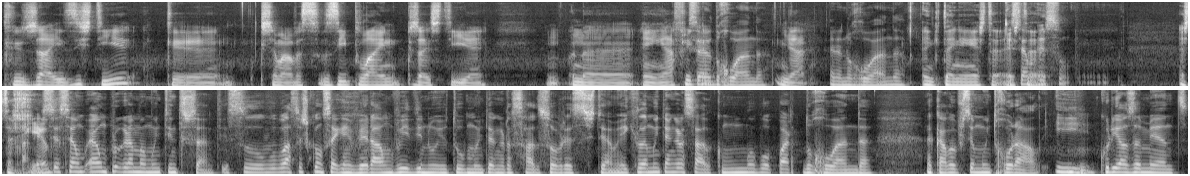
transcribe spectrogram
que já existia, que, que chamava-se Zipline, que já existia na, em África. Isso era do Ruanda. Yeah. Era no Ruanda. Em que têm esta. esta... é, isso, esta rede. Esse, esse é, um, é, um, programa muito interessante. Isso vocês conseguem ver. Há um vídeo no YouTube muito engraçado sobre esse sistema. E aquilo é muito engraçado, como uma boa parte do Ruanda acaba por ser muito rural. E, uhum. curiosamente,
